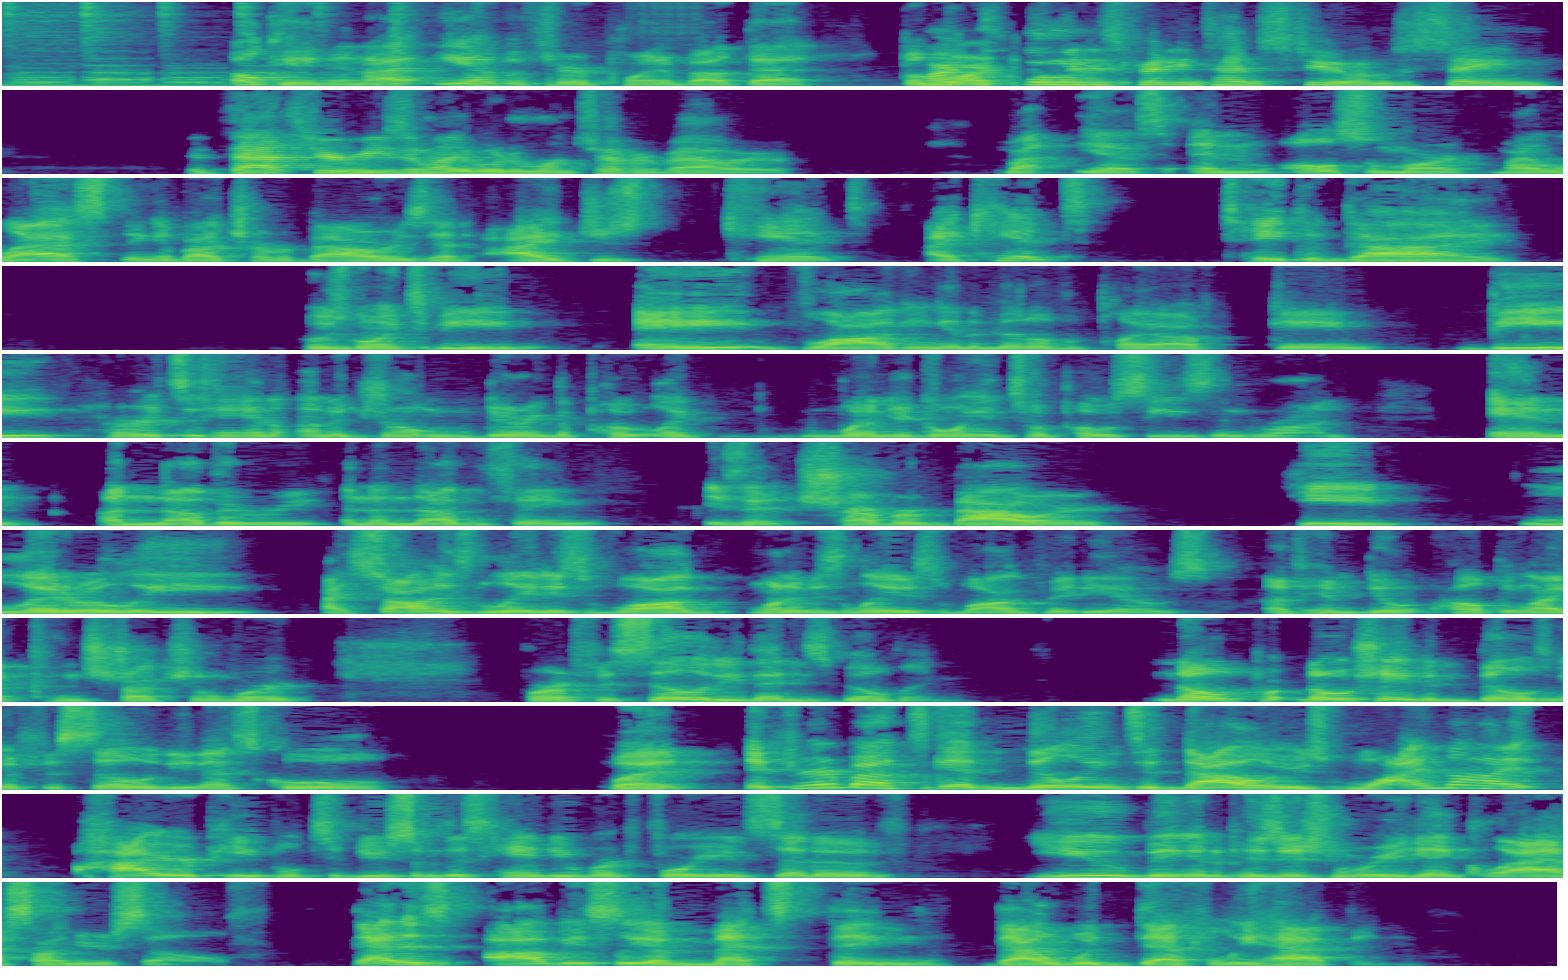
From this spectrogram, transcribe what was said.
Okay, then I you have a fair point about that. But Marcus Mark, Stroman is pretty intense too. I'm just saying, if that's your reason why you wouldn't want Trevor Bauer. My, yes, and also Mark, my last thing about Trevor Bauer is that I just can't I can't take a guy who's going to be a vlogging in the middle of a playoff game, b hurts his hand on a drone during the po like when you're going into a postseason run. And another and another thing is that Trevor Bauer, he literally I saw his latest vlog, one of his latest vlog videos of him doing helping like construction work for a facility that he's building. No, no shame in building a facility. That's cool, but if you're about to get millions of dollars, why not hire people to do some of this handiwork for you instead of you being in a position where you get glass on yourself. That is obviously a Mets thing that would definitely happen.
